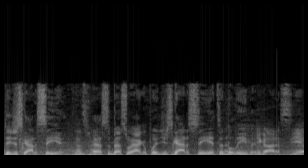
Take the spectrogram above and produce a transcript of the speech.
they just got to see it. That's right. That's the best way I can put it. You just got to see it to believe it. You got to see it.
